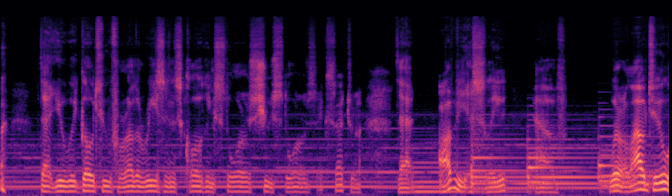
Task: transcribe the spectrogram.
that you would go to for other reasons, clothing stores, shoe stores, etc., that obviously have we're allowed to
